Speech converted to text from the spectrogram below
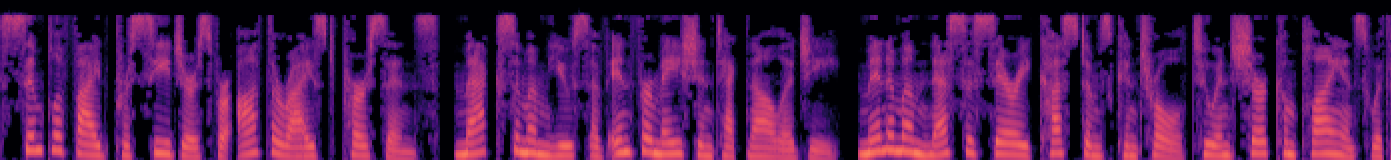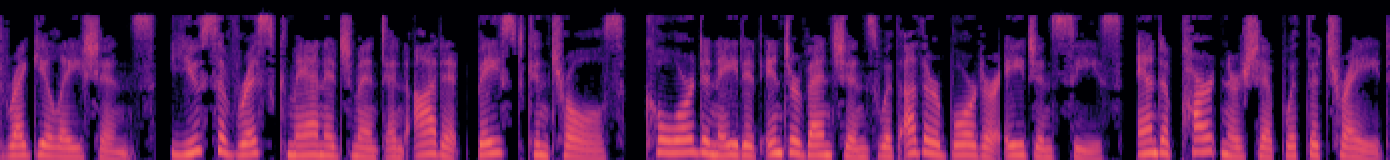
simplified procedures for authorized persons, maximum use of information technology, minimum necessary customs control to ensure compliance with regulations, use of risk management and audit-based controls, coordinated interventions with other border agencies, and a partnership with the trade.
